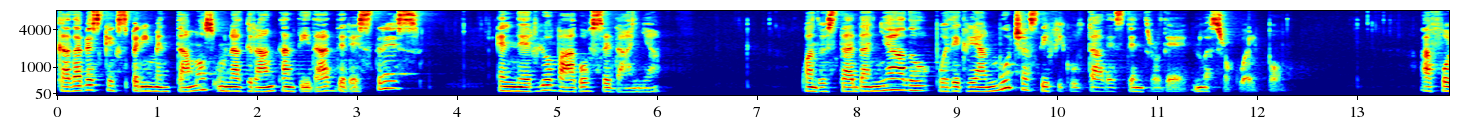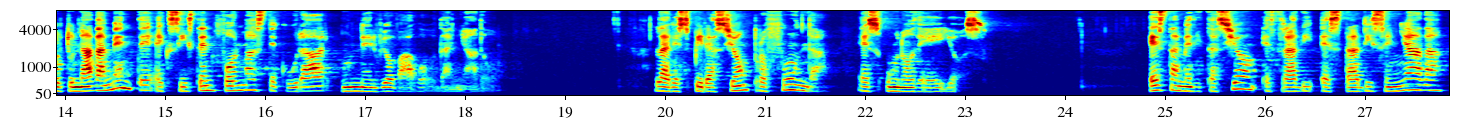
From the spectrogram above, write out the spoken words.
Cada vez que experimentamos una gran cantidad de estrés, el nervio vago se daña. Cuando está dañado puede crear muchas dificultades dentro de nuestro cuerpo. Afortunadamente existen formas de curar un nervio vago dañado. La respiración profunda es uno de ellos. Esta meditación está diseñada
